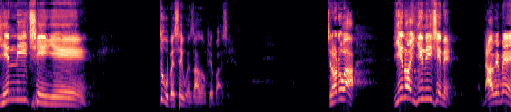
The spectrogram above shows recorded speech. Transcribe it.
ယင်းနီးချင်းရင်သူ့ကိုပဲစိတ်ဝင်စားဆုံးဖြစ်ပါစေကျွန်တော်တို့ကယင်းတော့ယင်းနီးချင်းနဲ့ဒါပေမဲ့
